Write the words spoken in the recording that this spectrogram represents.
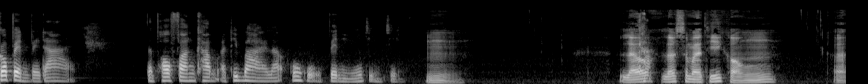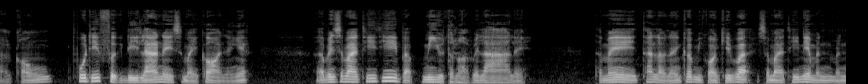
ก็เป็นไปได้ แต่พอฟังคำอธิบายแล้ว โอ้โห เป็นอย่างนี้จริงอืม แล้วค่ะแล้วสมาธิของเอ่อของ ผู้ที่ฝึกดีแล้วในสมัยก่อนอย่างเงี้ยเอ่อเป็นสมาธิที่แบบมีอยู่ตลอดเวลาเลยทำให้ท่านเหล่านั้นก็มีความคิดว่าสมาธิเนี่ยมันมัน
